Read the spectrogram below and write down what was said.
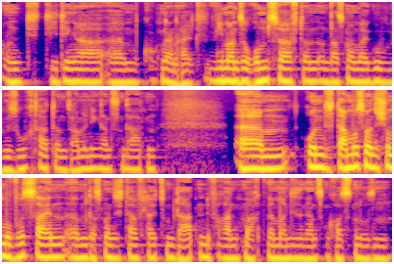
und die Dinger ähm, gucken dann halt, wie man so rumsurft und, und was man bei Google gesucht hat und sammeln die ganzen Daten. Ähm, und da muss man sich schon bewusst sein, ähm, dass man sich da vielleicht zum Datenlieferant macht, wenn man diese ganzen kostenlosen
